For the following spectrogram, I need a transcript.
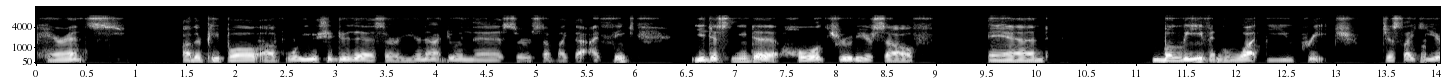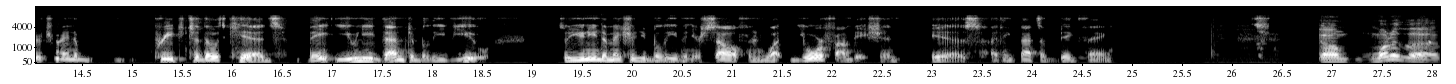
parents, other people of, well, you should do this, or you're not doing this, or stuff like that, I think you just need to hold true to yourself and believe in what you preach. Just like you're trying to preach to those kids, they you need them to believe you. So you need to make sure you believe in yourself and what your foundation is. I think that's a big thing. Um, one of the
